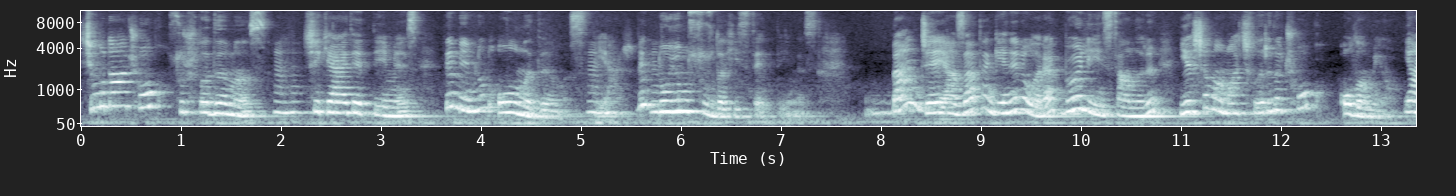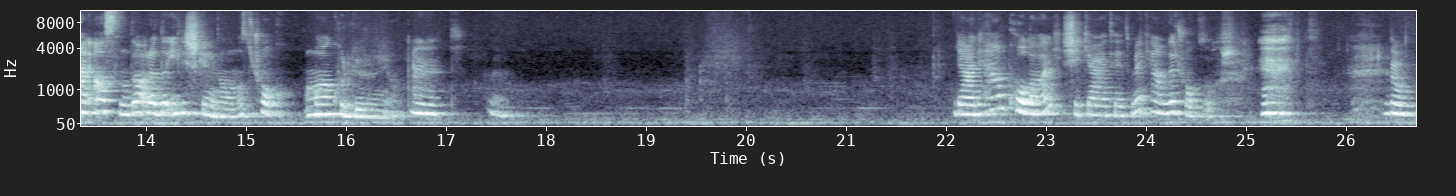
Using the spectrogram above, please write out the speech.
Şimdi bu daha çok suçladığımız, Hı hı. şikayet ettiğimiz ve memnun olmadığımız bir Hı hı. yer. Ve doyumsuz da hissettiğimiz. Bence ya zaten genel olarak böyle insanların yaşam amaçları da çok olamıyor. Yani aslında arada ilişkinin olması çok makul görünüyor. Evet. Yani hem kolay şikayet etmek hem de çok zor. Doğru.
